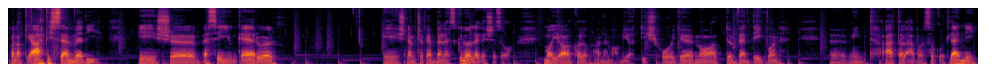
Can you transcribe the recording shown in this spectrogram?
Van, aki át is szenvedi, és beszéljünk erről, és nem csak ebben lesz különleges ez a mai alkalom, hanem amiatt is, hogy ma több vendég van, mint általában szokott lenni,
